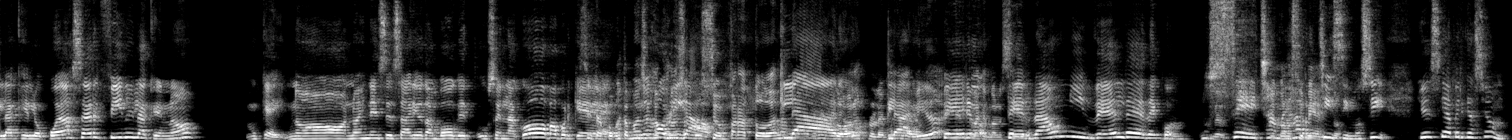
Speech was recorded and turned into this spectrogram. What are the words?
la que lo pueda hacer fino y la que no, ok, no, no es necesario tampoco que usen la copa porque sí, tampoco estamos no es una solución para todas las claro, todos los problemas de la vida. Pero te da un nivel de, de no sé, chama, es arrechísimo, sí. Yo decía, aplicación,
